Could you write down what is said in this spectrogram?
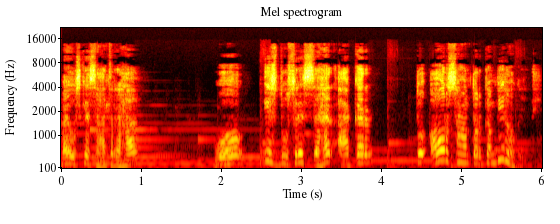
मैं उसके साथ रहा। वो इस दूसरे शहर आकर तो और शांत और गंभीर हो गई थी।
